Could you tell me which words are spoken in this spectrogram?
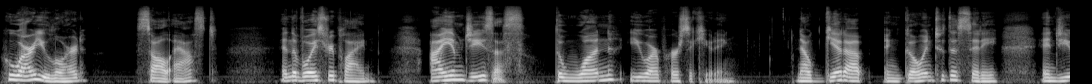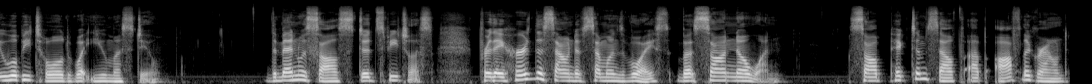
Who are you, Lord? Saul asked. And the voice replied, I am Jesus, the one you are persecuting. Now get up and go into the city, and you will be told what you must do. The men with Saul stood speechless, for they heard the sound of someone's voice, but saw no one. Saul picked himself up off the ground,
